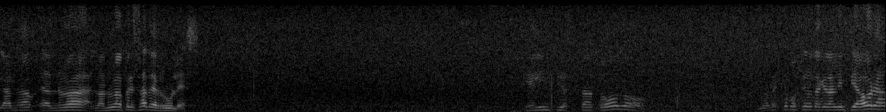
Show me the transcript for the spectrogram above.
la nueva, la nueva, la nueva presa de Rules. Qué limpio está todo. ¿No ves cómo se nota que la limpia ahora?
